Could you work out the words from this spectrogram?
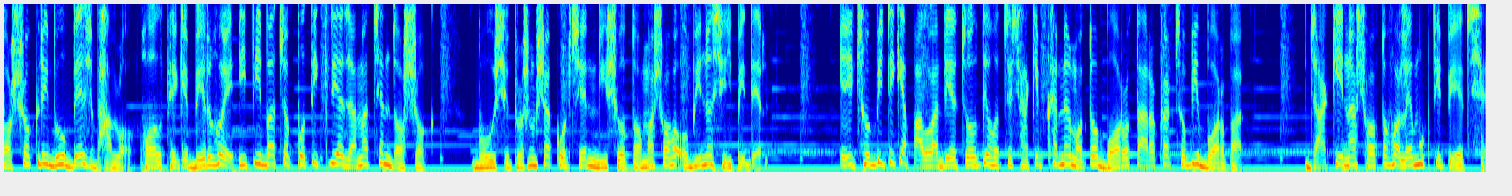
দর্শক রিভিউ বেশ ভালো। হল থেকে বের হয়ে ইতিবাচক প্রতিক্রিয়া জানাচ্ছেন দর্শক। বহুশী প্রশংসা করছেন নিশো তমা সহ অভিনয় শিল্পীদের। এই ছবিটিকে পাল্লা দিয়ে চলতে হচ্ছে শাকিব খানের মতো বড় তারকার ছবি বরবাদ, যা কিনা শত হলে মুক্তি পেয়েছে।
